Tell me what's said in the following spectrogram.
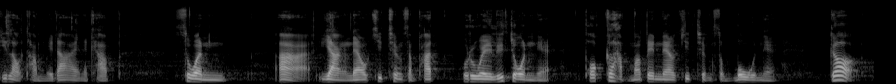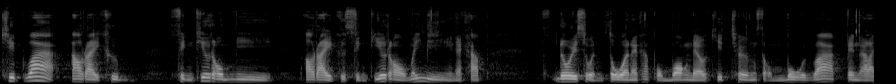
ที่เราทำไม่ได้นะครับ ส่วนออย่างแนวคิดเชิงสัมพัทธ์รวยหรือจนเนี่ยพอกลับมาเป็นแนวคิดเชิงสมบูรณ์เนี่ยก็คิดว่าอะไรคือสิ่งที่เรามีอะไรคือสิ่งที่เราไม่มีนะครับ โดยส่วนตัวนะครับผมมองแนวคิดเชิงสมบูรณ์ว่าเป็นอะไร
